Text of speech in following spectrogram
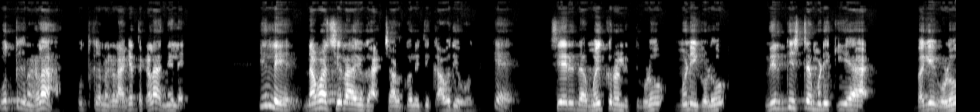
ಉತ್ಖನಗಳ ಉತ್ಖನಗಳ ಅಗತ್ಯಗಳ ನೆಲೆ. ಇಲ್ಲಿ ನವಶಿಲಾಯುಗ ಚಾಲ್ಕೋಲಿಥಿಕ್ ಅವಧಿ ಒಂದಕ್ಕೆ ಸೇರಿದ ಮೈಕ್ರೋಲಿಥ್ಗಳು ಮಣಿಗಳು, ನಿರ್ದಿಷ್ಟ ಮಡಿಕೆಯ ಬಗೆಗಳು,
